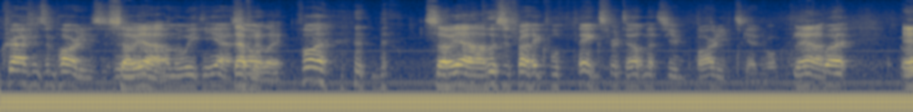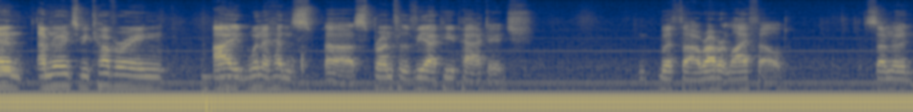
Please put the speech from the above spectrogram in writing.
crashing some parties. So, yeah. on the weekend. Yeah, Definitely. So, fun. So yeah, this is probably cool. Thanks for telling us your party schedule. yeah. But And I'm going to be covering. I went ahead and uh, sprung for the VIP package with uh, Robert Liefeld. So I'm going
